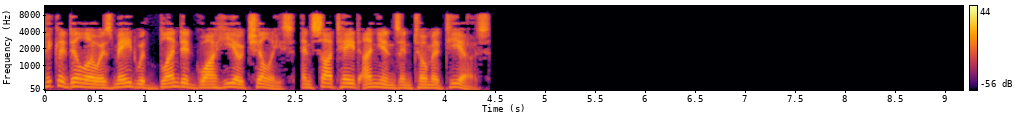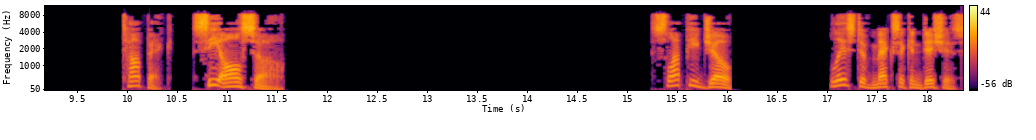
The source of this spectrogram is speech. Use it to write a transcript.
picadillo is made with blended guajillo chilies, and sautéed onions and tomatillos. See also Sloppy Joe List of Mexican dishes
